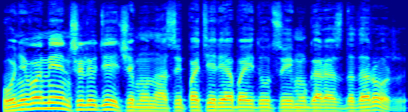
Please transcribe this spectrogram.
«У него меньше людей, чем у нас, и потери обойдутся ему гораздо дороже».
